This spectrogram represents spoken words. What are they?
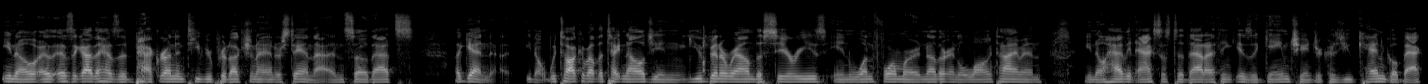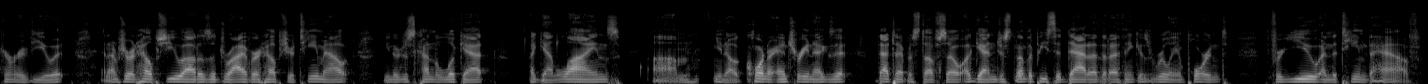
you know as, as a guy that has a background in tv production i understand that. And so that's again, uh, you know, we talk about the technology, and you've been around the series in one form or another in a long time, and you know, having access to that, I think, is a game changer because you can go back and review it, and I'm sure it helps you out as a driver. It helps your team out. You know, just kind of look at again lines. Um, you know, corner entry and exit, that type of stuff. So again, just another piece of data that I think is really important for you and the team to have.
